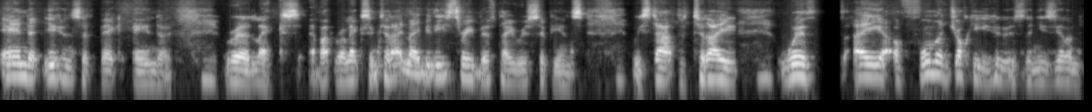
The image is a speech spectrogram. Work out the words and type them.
and you can sit back and uh, relax. But relaxing today, maybe these three birthday recipients. We start today with a, a, former jockey who is the New Zealand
